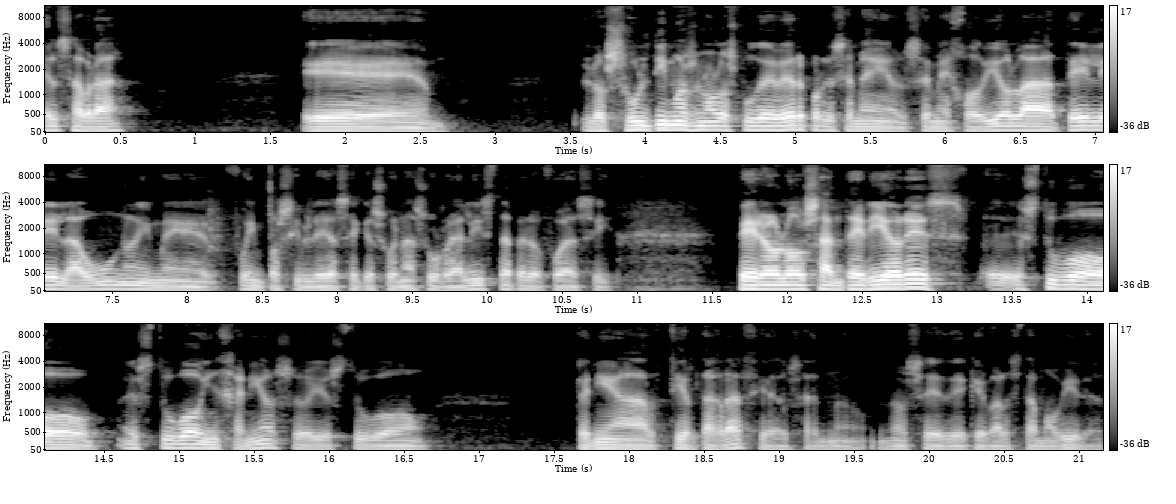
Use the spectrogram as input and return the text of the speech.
Él sabrá. Eh, los últimos no los pude ver porque se me, se me jodió la tele, la 1, y me fue imposible. Ya sé que suena surrealista, pero fue así pero los anteriores eh, estuvo, estuvo ingenioso y estuvo, tenía cierta gracia, o sea, no, no sé de qué va esta movida.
